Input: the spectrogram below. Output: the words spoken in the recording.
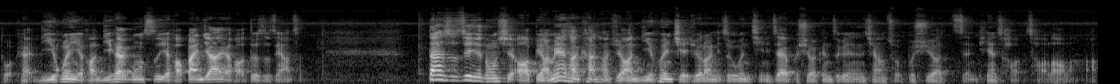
躲开离婚也好，离开公司也好，搬家也好，都是这样子。但是这些东西啊，表面上看上去啊，离婚解决了你这个问题，你再也不需要跟这个人相处，不需要整天吵吵闹了啊。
